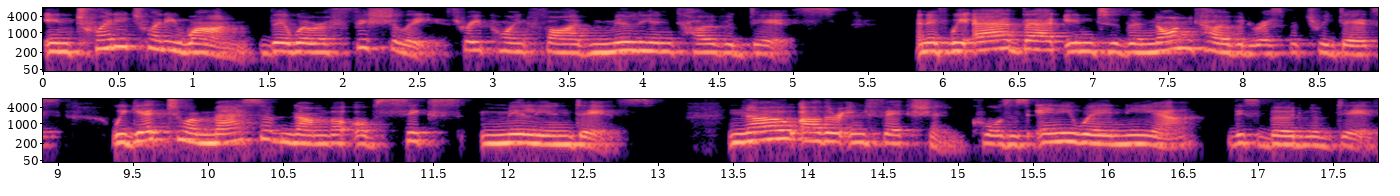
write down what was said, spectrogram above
In 2021, there were officially 3.5 million COVID deaths. And if we add that into the non-COVID respiratory deaths, we get to a massive number of 6 million deaths. No other infection causes anywhere near this burden of death,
